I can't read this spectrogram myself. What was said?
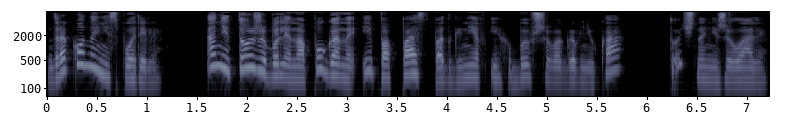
Драконы не спорили. Они тоже были напуганы и попасть под гнев их бывшего говнюка точно не желали.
